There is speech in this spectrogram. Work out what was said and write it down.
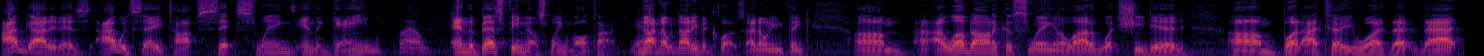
I've got it as I would say top six swings in the game. Wow. And the best female swing of all time. Yeah. Not, not not even close. I don't even think. Um, I, I, loved Annika's swing and a lot of what she did, um, but I tell you what, that that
